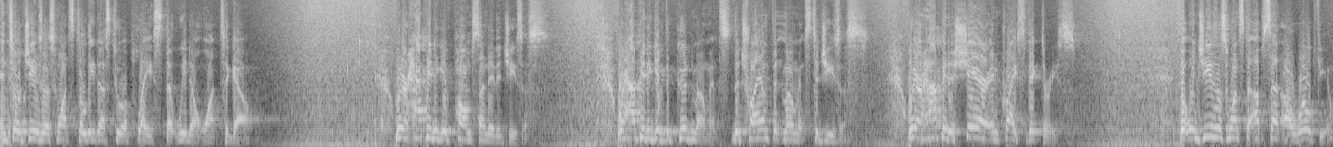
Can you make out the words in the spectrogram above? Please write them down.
until Jesus wants to lead us to a place that we don't want to go? We are happy to give Palm Sunday to Jesus. We're happy to give the good moments, the triumphant moments to Jesus. We are happy to share in Christ's victories. But when Jesus wants to upset our worldview,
